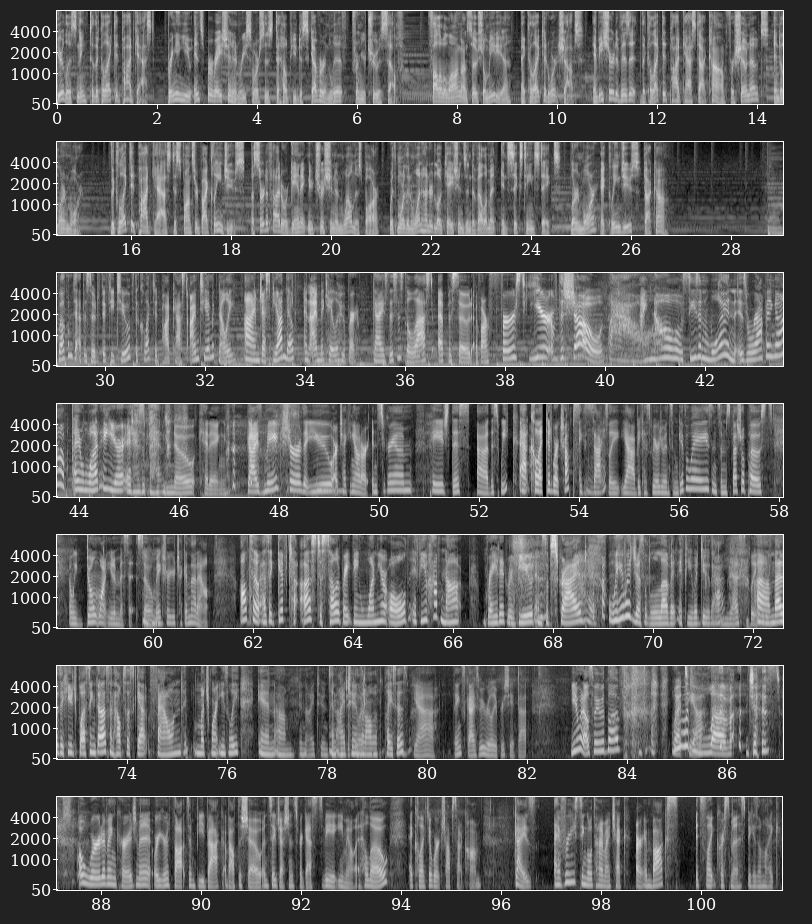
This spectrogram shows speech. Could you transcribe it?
You're listening to the Collected Podcast, bringing you inspiration and resources to help you discover and live from your truest self. Follow along on social media at Collected Workshops and be sure to visit thecollectedpodcast.com for show notes and to learn more. The Collected Podcast is sponsored by Clean Juice, a certified organic nutrition and wellness bar with more than 100 locations in development in 16 states. Learn more at cleanjuice.com. Welcome to episode 52 of the Collected Podcast. I'm Tia McNelly. I'm Jes Biondo. And I'm Mikala Hooper. Guys, this is the last episode of our first year of the show. Wow. I know. Season one is wrapping up. And what a year it has been. No kidding. Guys, make sure that you are checking out our Instagram page this uh, this week. At Collected Workshops. Exactly. Mm-hmm. Yeah, because we are doing some giveaways and some special posts, and we don't want you to miss it. So mm-hmm. make sure you're checking that out. Also, as a gift to us to celebrate being one year old, if you have not rated, reviewed, and subscribed, yes. we would just love it if you would do that. Yes, please. Um, that is a huge blessing to us and helps us get found much more easily in um, in iTunes, in, in iTunes, and all the places. Yeah, thanks, guys. We really appreciate that. You know what else we would love? what, we would Tia? love just a word of encouragement or your thoughts and feedback about the show and suggestions for guests via email at hello at collectedworkshops.com. Guys, every single time I check our inbox, it's like Christmas because I'm like,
